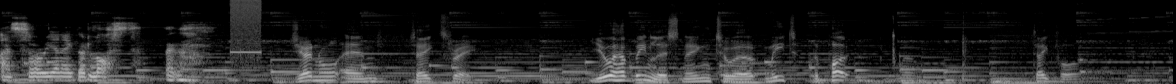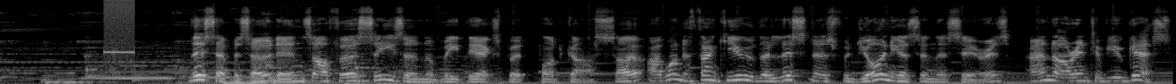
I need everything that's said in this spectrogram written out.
I'm sorry, and I got lost. General end, take three. You have been listening to a Meet the Po. Take four. This episode ends our first season of Meet the Expert podcast. So I want to thank you, the listeners, for joining us in this series and our interview guests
